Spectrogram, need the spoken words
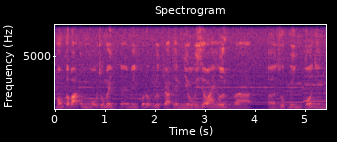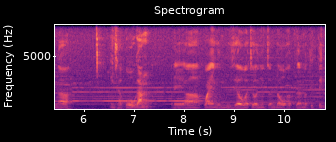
mong các bạn ủng hộ cho mình để mình có động lực ra thêm nhiều video hay hơn và uh, giúp mình có những uh, mình sẽ cố gắng để ờ, quay những video và chơi những trận đấu hấp dẫn và kịch tính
